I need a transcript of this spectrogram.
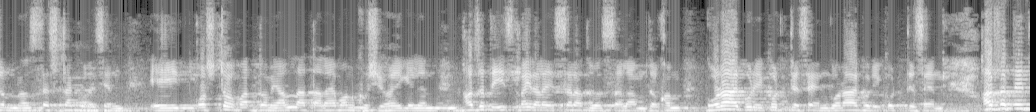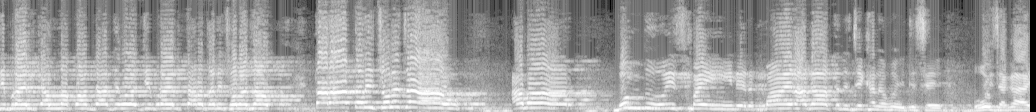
জন্য চেষ্টা করেছেন। এই কষ্ট মাধ্যমে আল্লাহ তালা এমন খুশি হয়ে গেলেন। হজরত ইসমাইল আলাহ সালাতাম যখন ঘোরাঘুরি করতেছেন ঘোরাঘুরি করতেছেন হজরত জিব্রাইলকে আল্লাহ পাক তাড়াতাড়ি চলে যাও, তাড়াতাড়ি চলে যাও। আমার বন্ধু ইসমাইলের পায়ের আঘাত যেখানে হইতেছে, ওই জায়গায়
